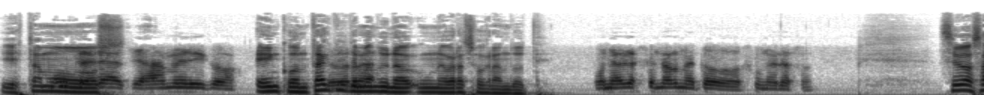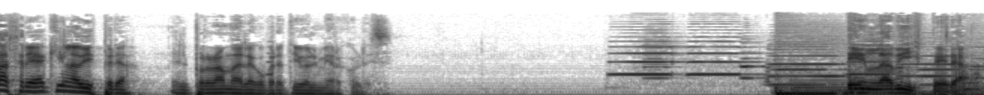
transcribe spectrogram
Estamos gracias, Américo. en contacto y te mando un abrazo grandote. Un abrazo enorme a todos, un abrazo. Seba Sastre, aquí en la víspera, el programa de la cooperativa el miércoles. En la víspera,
